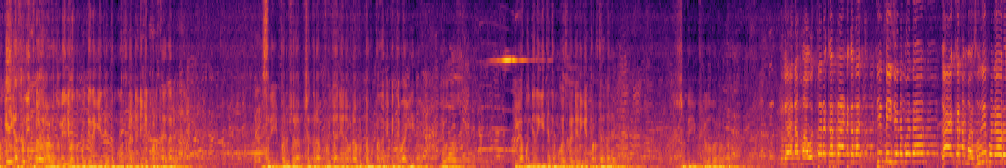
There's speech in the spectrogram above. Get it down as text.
ಓಕೆ ಈಗ ಸುದೀಪ್ ಅವರ ಧ್ವನಿಯಲ್ಲಿ ಒಂದು ಮುಂದಿನ ಗೀತೆ ತುಂಬಾ ಡೆಡಿಕೇಟ್ ಮಾಡ್ತಾ ಇದ್ದಾರೆ. ಶ್ರೀ ಪರಶುರಾಮ್ ಚಂದ್ರ ಪೂಜಾರಿಯವರ ಹುಟ್ಟುಹಬ್ಬದ ನಿಮಿತ್ತವಾಗಿ ಇವತ್ತು ಈಗ ಮುಂದಿನ ಗೀತೆ ತಮಗೋಸ್ಕರ ಡೆಡಿಕೇಟ್ ಮಾಡ್ತಾ ಇದ್ದಾರೆ. ಬರುವುದು ಈಗ ನಮ್ಮ ಉತ್ತರ ಕರ್ನಾಟಕದ ತಿಂಡಿ ಜನಪದ ಗಾಯಕ ನಮ್ಮ ಸುದೀಪ್ ಅವರು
